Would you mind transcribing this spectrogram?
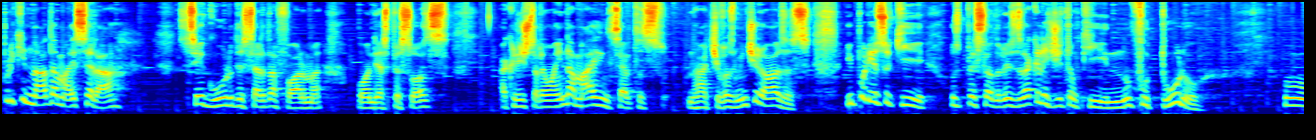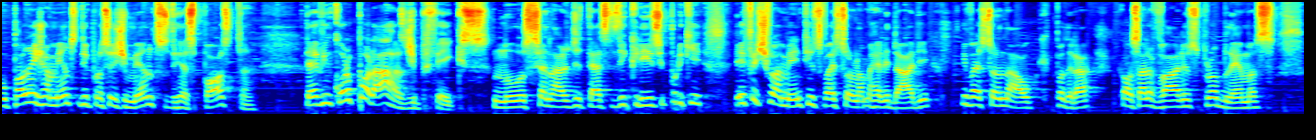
porque nada mais será seguro de certa forma, onde as pessoas acreditarão ainda mais em certas narrativas mentirosas. E por isso que os pesquisadores acreditam que no futuro o planejamento de procedimentos de resposta deve incorporar as deepfakes nos cenários de testes de crise, porque efetivamente isso vai se tornar uma realidade e vai se tornar algo que poderá causar vários problemas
